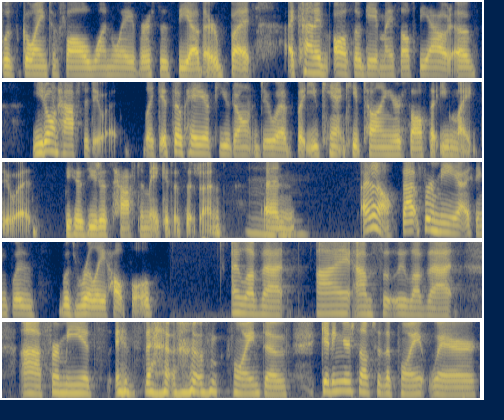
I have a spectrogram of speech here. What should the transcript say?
was going to fall one way versus the other, but I kind of also gave myself the out of, you don't have to do it. Like it's okay if you don't do it, but you can't keep telling yourself that you might do it because you just have to make a decision. Mm. And I don't know, that for me I think was was really helpful. I love that. I absolutely love that. Uh, for me, it's it's that point of getting yourself to the point where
